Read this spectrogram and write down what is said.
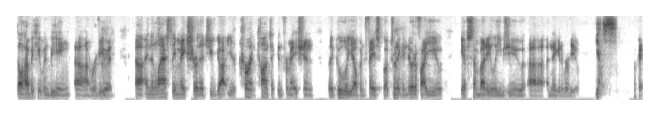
They'll have a human being uh, review it. Uh, and then lastly, make sure that you've got your current contact information, like Google, Yelp, and Facebook, so right. they can notify you if somebody leaves you uh, a negative review. Yes. Okay.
